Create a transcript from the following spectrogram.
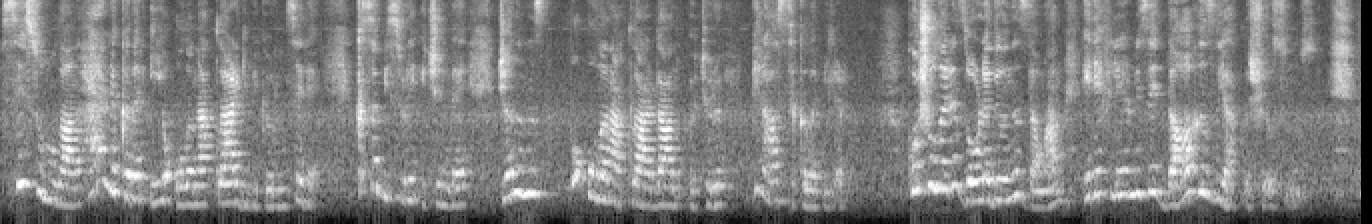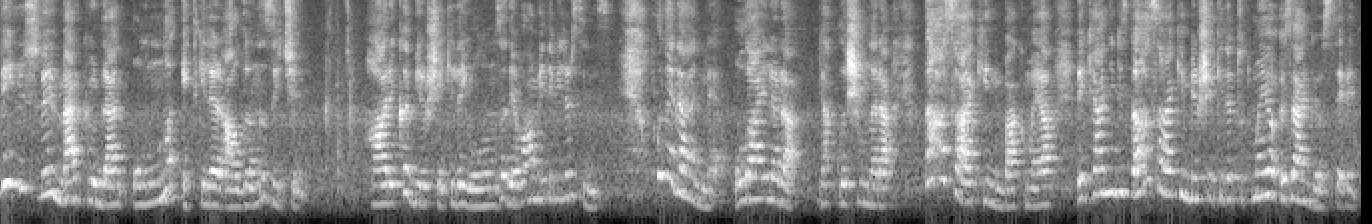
Size sunulan her ne kadar iyi olanaklar gibi görünse de kısa bir süre içinde canınız bu olanaklardan ötürü biraz sıkılabilir. Koşulları zorladığınız zaman hedeflerinize daha hızlı yaklaşıyorsunuz. Venüs ve Merkür'den olumlu etkiler aldığınız için harika bir şekilde yolunuza devam edebilirsiniz. Bu nedenle olaylara, yaklaşımlara daha sakin bakmaya ve kendiniz daha sakin bir şekilde tutmaya özen gösterin.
